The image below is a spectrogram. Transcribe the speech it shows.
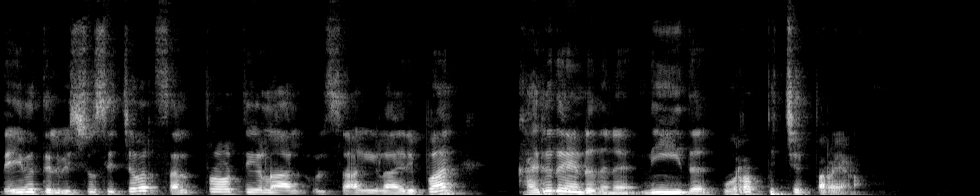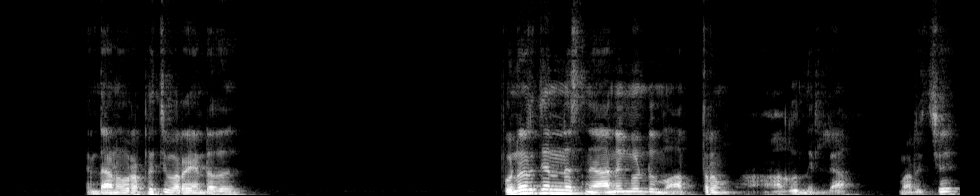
ദൈവത്തിൽ വിശ്വസിച്ചവർ സൽപ്രവർത്തികളാൽ ഉത്സാഹികളായിരിക്കാൻ കരുതേണ്ടതിന് നീ ഇത് ഉറപ്പിച്ച് പറയണം. എന്താണ് ഉറപ്പിച്ച് പറയേണ്ടത്? പുനർജനന സ്നാനം കൊണ്ട് മാത്രം ആകുന്നില്ല മറിച്ച്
